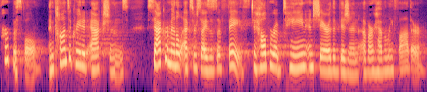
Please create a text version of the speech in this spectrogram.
purposeful and consecrated actions, sacramental exercises of faith to help her obtain and share the vision of our Heavenly Father.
